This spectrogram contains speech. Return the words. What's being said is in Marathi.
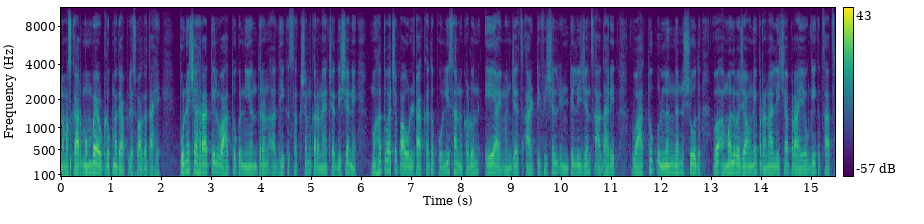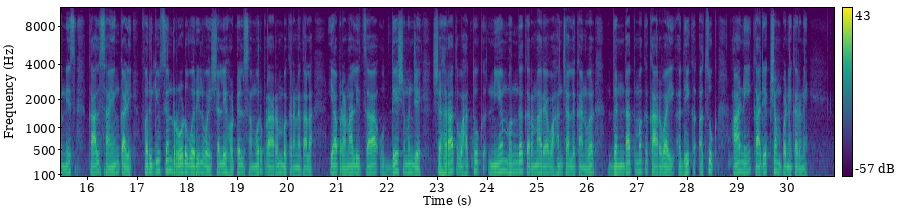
नमस्कार मुंबई आउटलुकमध्ये आपले स्वागत आहे. पुणे शहरातील वाहतूक नियंत्रण अधिक सक्षम करण्याच्या दिशेने महत्त्वाचे पाऊल टाकत पोलिसांकडून ए आय म्हणजेच आर्टिफिशियल इंटेलिजन्स आधारित वाहतूक उल्लंघन शोध व अंमलबजावणी प्रणालीच्या प्रायोगिक चाचणीस काल सायंकाळी फर्ग्युसन रोडवरील वैशाली हॉटेलसमोर प्रारंभ करण्यात आला. या प्रणालीचा उद्देश म्हणजे शहरात वाहतूक नियमभंग करणाऱ्या वाहनचालकांवर दंडात्मक कारवाई अधिक अचूक आणि कार्यक्षम ठामपणे करणे.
